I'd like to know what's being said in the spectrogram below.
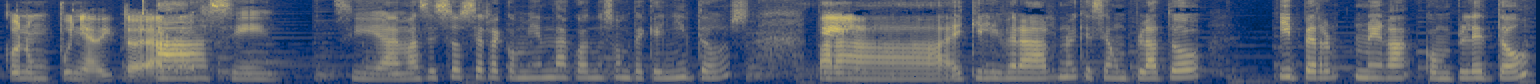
con un puñadito de arroz. Ah, sí. Sí, además eso se recomienda cuando son pequeñitos para equilibrar, ¿no? Y que sea un plato hiper mega completo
